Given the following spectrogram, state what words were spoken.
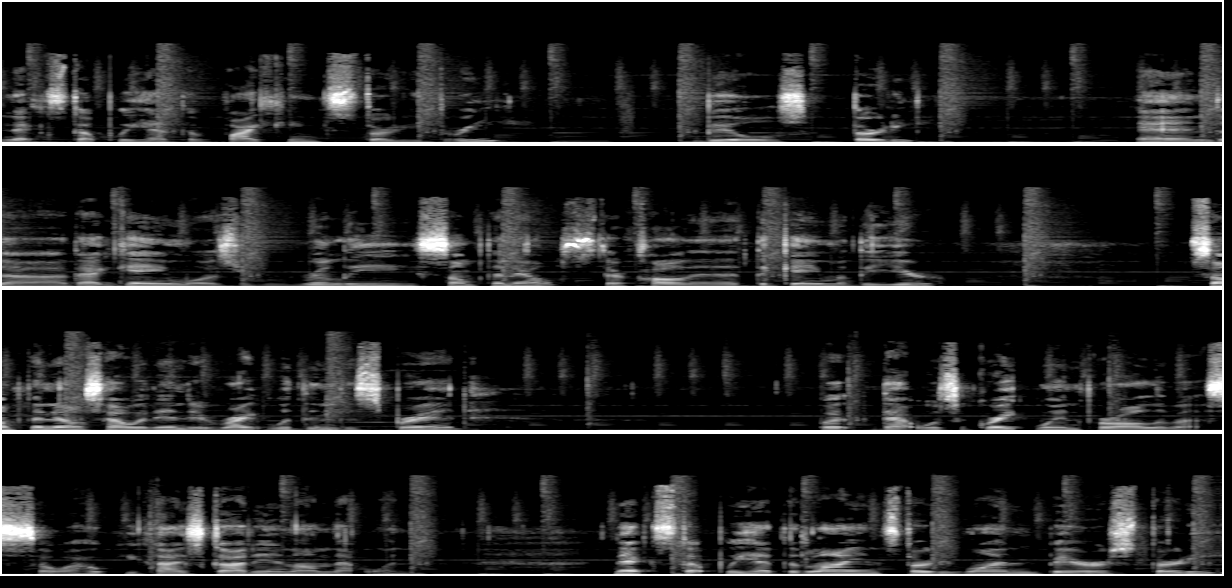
Next up, we had the Vikings 33, Bills 30. And uh, that game was really something else. They're calling it the game of the year. Something else, how it ended right within the spread. But that was a great win for all of us. So I hope you guys got in on that one. Next up, we had the Lions 31, Bears 30.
